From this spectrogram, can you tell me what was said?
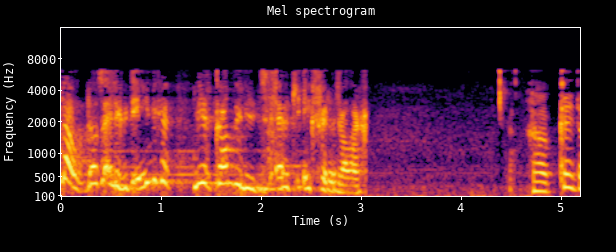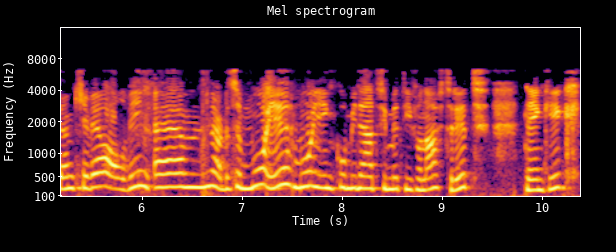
Nou, dat is eigenlijk het enige. Meer kan hij niet. En ik, vind het wel een Oké, dankjewel Alwin. Ehm, nou, dat is een mooie, mooie in combinatie met die van Astrid, denk ik.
